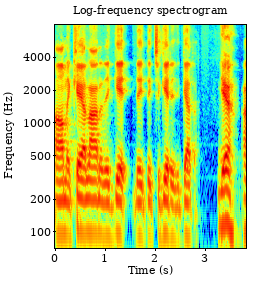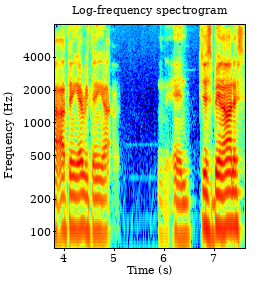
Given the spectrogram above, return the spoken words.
um in Carolina to get they, to get it together. Yeah, I, I think everything. I, and just being honest,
